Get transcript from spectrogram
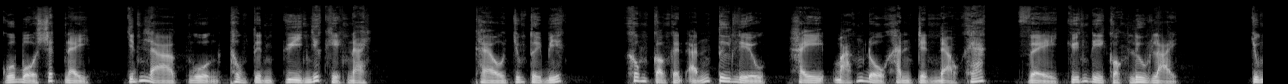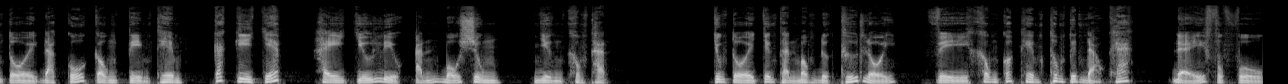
của bộ sách này chính là nguồn thông tin duy nhất hiện nay. Theo chúng tôi biết, không còn hình ảnh tư liệu hay bản đồ hành trình nào khác về chuyến đi còn lưu lại. Chúng tôi đã cố công tìm thêm các ghi chép hay dữ liệu ảnh bổ sung, nhưng không thành. Chúng tôi chân thành mong được thứ lỗi vì không có thêm thông tin nào khác để phục vụ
